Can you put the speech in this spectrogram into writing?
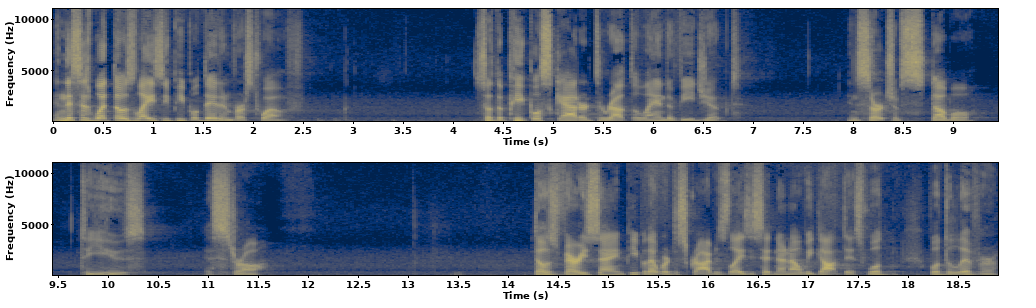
And this is what those lazy people did in verse 12. So the people scattered throughout the land of Egypt in search of stubble to use as straw. Those very same people that were described as lazy said, No, no, we got this. We'll, we'll deliver.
